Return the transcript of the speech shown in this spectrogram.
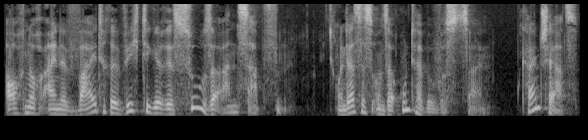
auch noch eine weitere wichtige Ressource anzapfen. Und das ist unser Unterbewusstsein. Kein Scherz.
